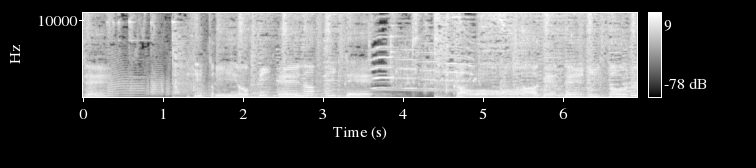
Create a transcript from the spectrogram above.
て一人を見えないて顔を上げてリトル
